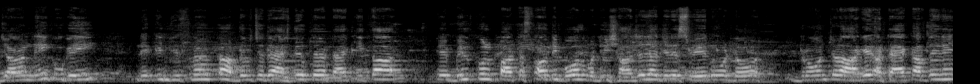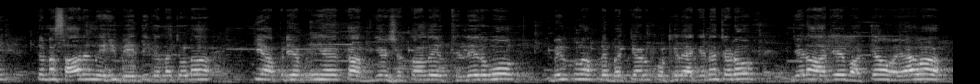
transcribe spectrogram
ਜਾਨ ਨਹੀਂ ਕੋ ਗਈ। ਲੇਕਿਨ ਜਿਸ ਤਰ੍ਹਾਂ ਘਰ ਦੇ ਵਿੱਚ ਰਿਹਾਇਸ਼ ਦੇ ਉੱਤੇ ਅਟੈਕ ਕੀਤਾ ਇਹ ਬਿਲਕੁਲ ਪਾਕਿਸਤਾਨ ਦੀ ਬਹੁਤ ਵੱਡੀ ਸਾਜ਼ਿਸ਼ ਹੈ, ਜਿਹੜੇ ਸਵੇਰ ਨੂੰ ਡਰੋ- ਡਰੋਨ ਚੜਾ ਕੇ ਅਟੈਕ ਕਰਦੇ ਨੇ। ਤੇ ਮੈਂ ਸਾਰਿਆਂ ਨੂੰ ਇਹੀ ਬੇਨਤੀ ਕਰਨਾ ਚਾਹੁੰਦਾ ਕਿ ਆਪਣੀ ਆਪਣੀਆਂ ਘਰ ਦੀਆਂ ਛੱਤਾਂ ਦੇ ਥੱਲੇ ਰਹੋ। ਬਿਲਕੁਲ ਆਪਣੇ ਬੱਚਿਆਂ ਨੂੰ ਕੋਠੇ ਲੈ ਕੇ ਨਾ ਚੜੋ। ਜਿਹੜਾ ਅੱਜ ਇਹ ਵਾਕਿਆ ਹੋਇਆ ਵਾ,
